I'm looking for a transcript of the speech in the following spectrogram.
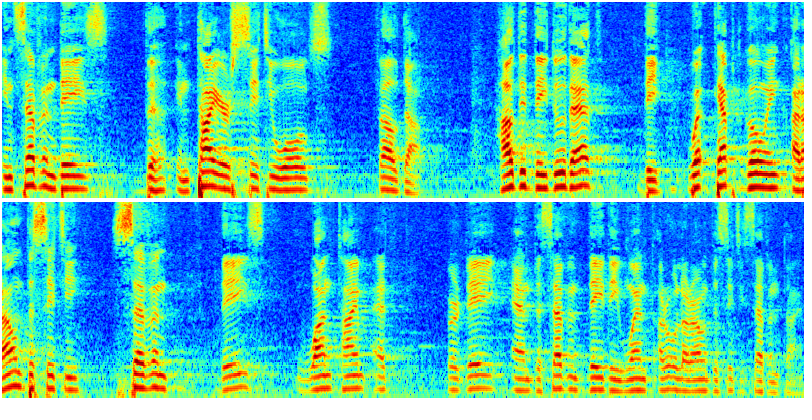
in seven days, the entire city walls fell down. How did they do that? They kept going around the city seven days, one time at, per day, and the seventh day they went all around the city seven times.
